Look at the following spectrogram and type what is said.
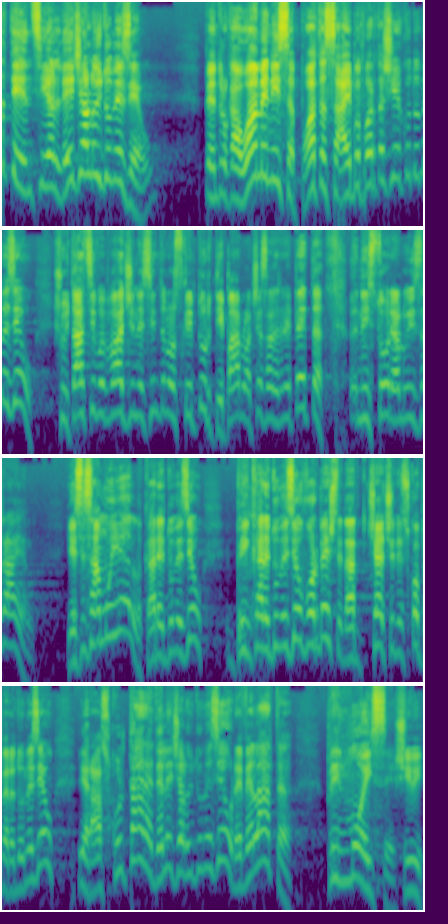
atenție legea lui Dumnezeu, pentru ca oamenii să poată să aibă părtășie cu Dumnezeu. Și uitați-vă pe paginile Sfintelor Scripturi, tiparul acesta se repetă în istoria lui Israel. Este Samuel, care Dumnezeu, prin care Dumnezeu vorbește, dar ceea ce descoperă Dumnezeu era ascultarea de legea lui Dumnezeu, revelată prin Moise și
